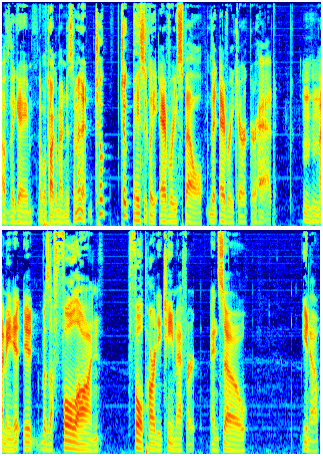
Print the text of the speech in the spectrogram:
of the game that we'll talk about in just a minute took took basically every spell that every character had. Mm-hmm. I mean, it it was a full on, full party team effort, and so, you know,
